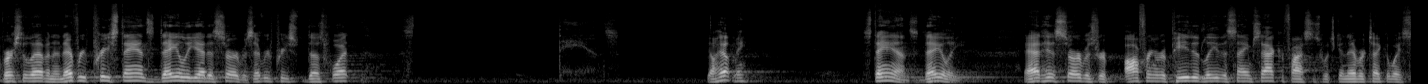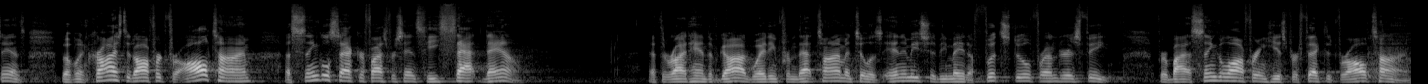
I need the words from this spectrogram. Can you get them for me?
Verse 11, and every priest stands daily at his service. Every priest does what? Stands. Y'all help me? Stands daily at his service, offering repeatedly the same sacrifices which can never take away sins. But when Christ had offered for all time a single sacrifice for sins, he sat down at the right hand of God, waiting from that time until his enemies should be made a footstool for under his feet. For by a single offering he is perfected for all time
